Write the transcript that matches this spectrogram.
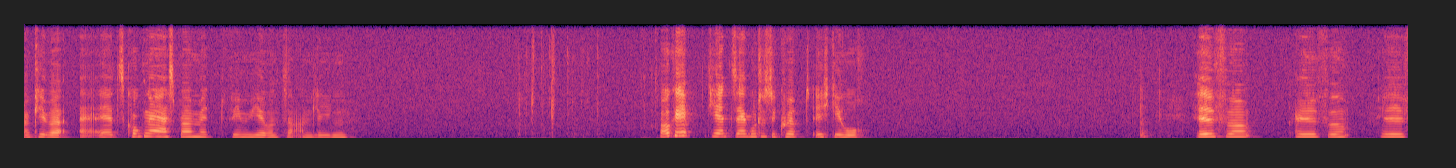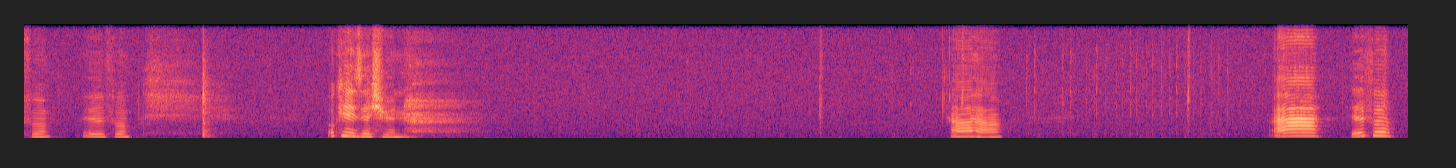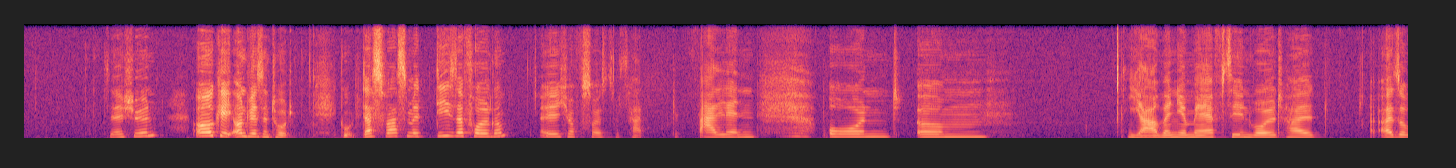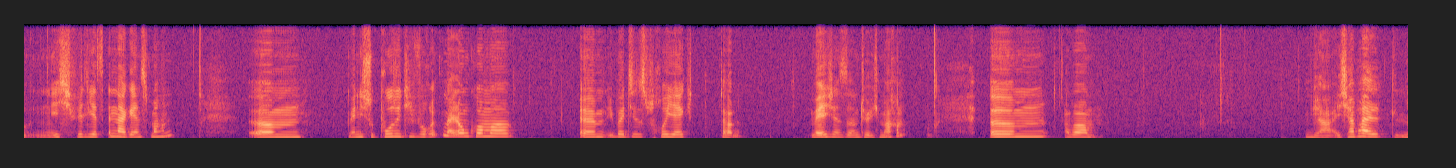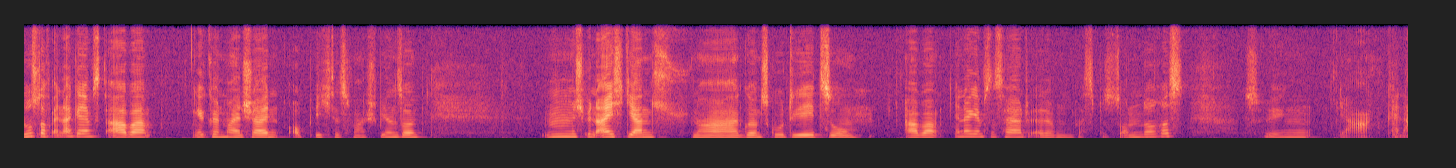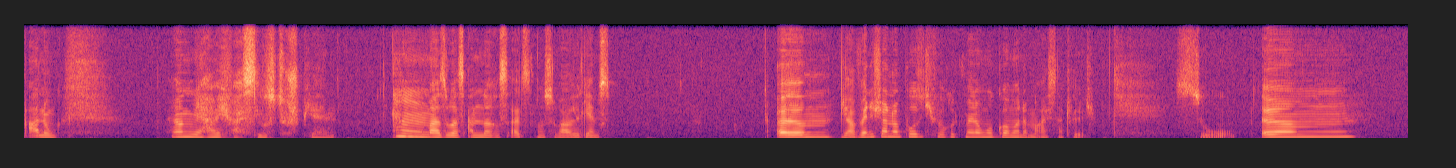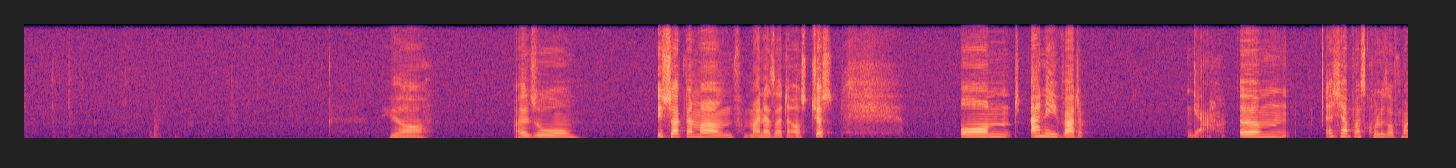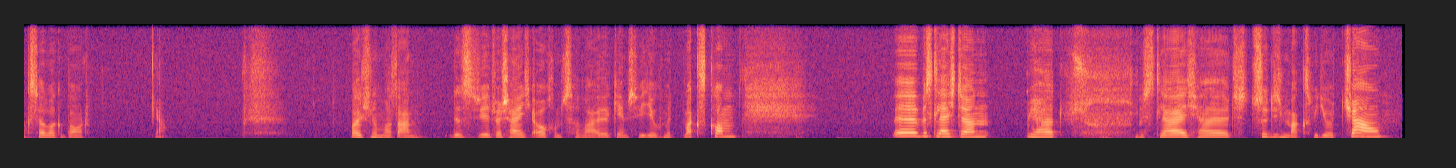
Okay, äh, jetzt gucken wir erstmal, mit wem wir uns da anlegen. Okay, jetzt sehr gutes Equipped. Ich gehe hoch. Hilfe, Hilfe, Hilfe. Hilfe. Okay, sehr schön. Aha. Ah, Hilfe. Sehr schön. Okay, und wir sind tot. Gut, das war's mit dieser Folge. Ich hoffe, es euch das hat gefallen. Und, ähm, ja, wenn ihr mehr sehen wollt, halt, also ich will jetzt Ender Games machen ähm, wenn ich so positive Rückmeldungen komme ähm, über dieses Projekt, dann werde ich das natürlich machen. Ähm, aber ja, ich habe halt Lust auf Games, aber ihr könnt mal entscheiden, ob ich das mal spielen soll. Hm, ich bin eigentlich ganz, na, ganz gut geht so. Aber Games ist halt irgendwas Besonderes. Deswegen, ja, keine Ahnung. Irgendwie habe ich was Lust zu spielen. mal sowas anderes als nur Survival Games. Ähm, ja, wenn ich dann eine positive Rückmeldung bekomme, dann mache ich es natürlich. So. Ähm. Ja. Also, ich sag dann mal von meiner Seite aus Tschüss. Und, ah nee, warte. Ja, ähm, ich habe was Cooles auf Max Server gebaut. Ja. Wollte ich nur mal sagen. Das wird wahrscheinlich auch im Survival Games Video mit Max kommen. Äh, bis gleich dann. Ja, bis gleich halt zu diesem Max Video. Ciao.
